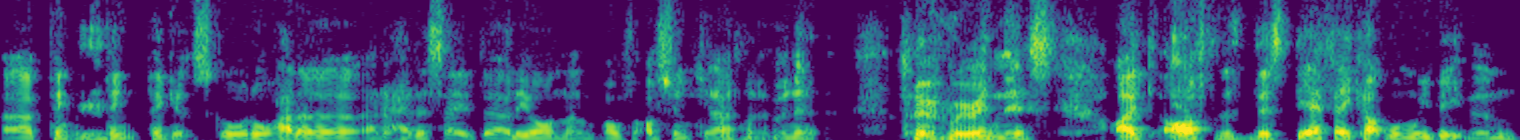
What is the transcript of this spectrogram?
Uh, Pink, Mm. Pink Pigott scored or had a had a header saved early on. I was, I was thinking, hang on a minute, we're in this. I after this the FA Cup when we beat them,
